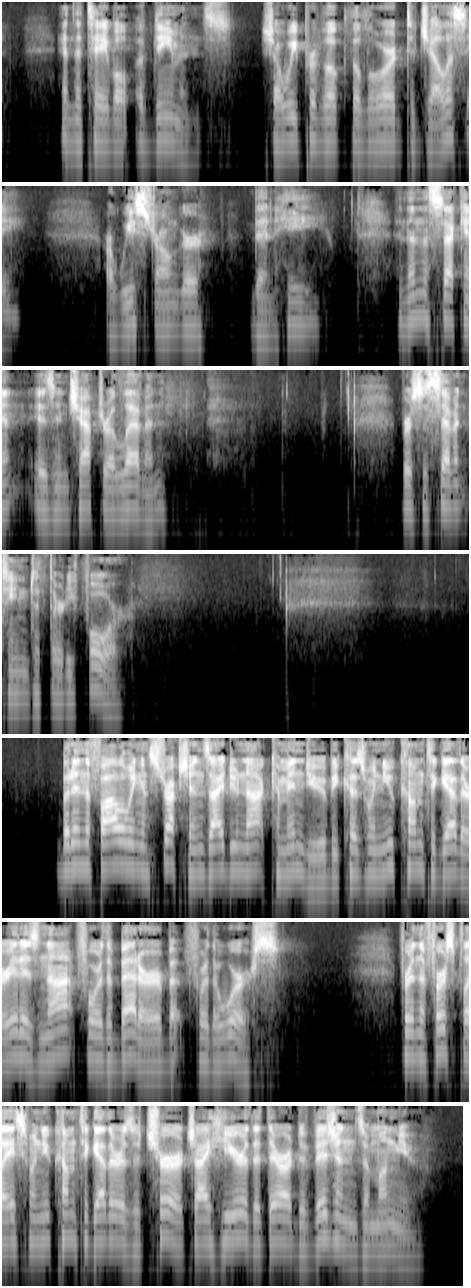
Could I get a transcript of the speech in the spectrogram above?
and the table of demons. Shall we provoke the Lord to jealousy? Are we stronger than He? And then the second is in chapter 11, verses 17 to 34. But in the following instructions, I do not commend you, because when you come together, it is not for the better, but for the worse. For in the first place, when you come together as a church, I hear that there are divisions among you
